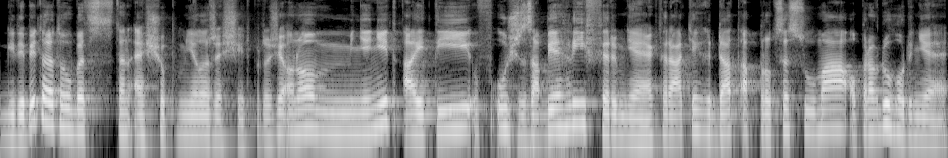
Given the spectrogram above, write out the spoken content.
Kdyby to, to vůbec ten e-shop měl řešit? Protože ono měnit IT v už zaběhlé firmě, která těch dat a procesů má opravdu hodně,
